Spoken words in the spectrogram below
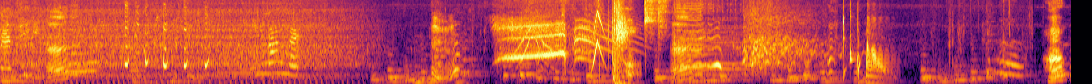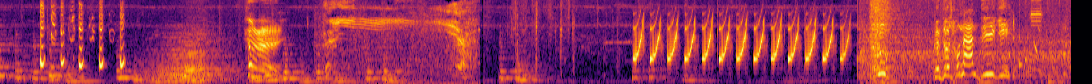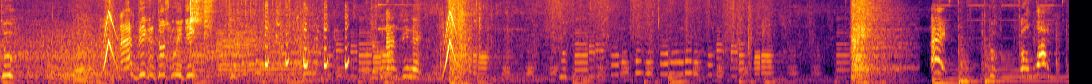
làm gì hả? Lăng này ừ? hả? Hả? Nanti iki. Duh. Nanti gerdosku iki. Gerdosku nanti, Nek. Hei! Duh, kok wong?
